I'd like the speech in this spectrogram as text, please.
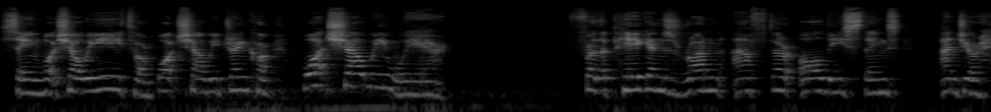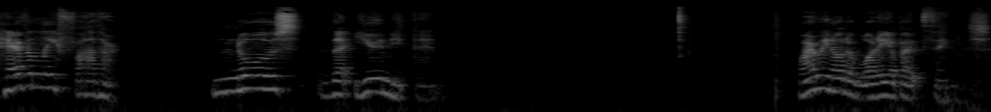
saying, What shall we eat, or what shall we drink, or What shall we wear? For the pagans run after all these things, and your heavenly Father knows that you need them. Why are we not to worry about things?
